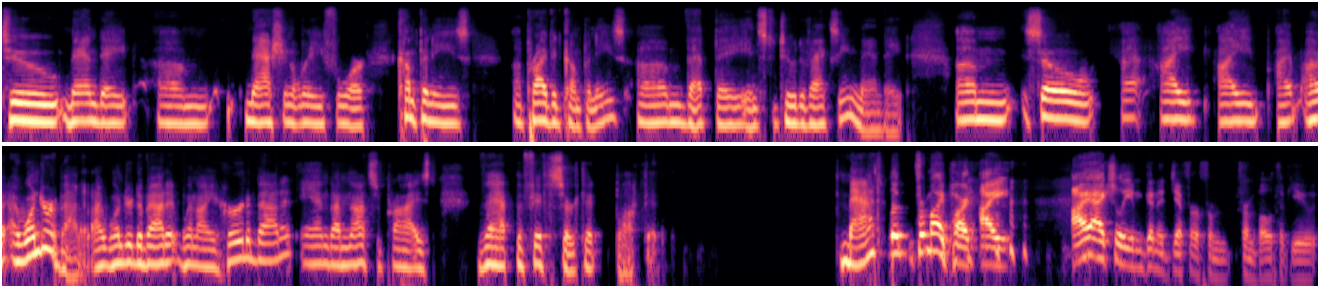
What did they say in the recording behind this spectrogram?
to mandate um, nationally for companies, uh, private companies, um, that they institute a vaccine mandate. Um, so I, I, I, I, wonder about it. I wondered about it when I heard about it, and I'm not surprised that the Fifth Circuit blocked it. Matt? Look, for my part, I I actually am going to differ from from both of you.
